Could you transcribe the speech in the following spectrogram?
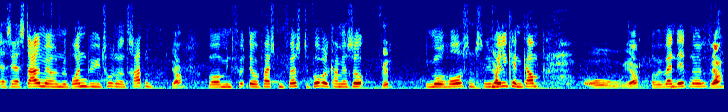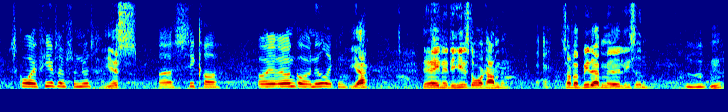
Altså, jeg startede med at med Brøndby i 2013, Ja. hvor min, det var faktisk min første fodboldkamp, jeg så. Fedt. Imod Horsens. En Ja. velkendt kamp, Åh, oh, ja. hvor vi vandt 1-0. Ja. Scorede i 94 minutter Yes. og sikre og undgå nedrykning. Ja. Det er en af de helt store kampe. Ja. Så har du blivet af dem øh, lige siden? Mm-hmm. Mm.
